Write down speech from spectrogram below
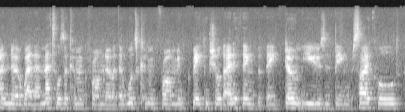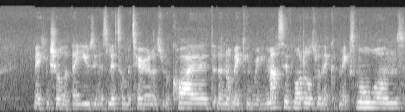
and know where their metals are coming from, know where their wood's coming from, making sure that anything that they don't use is being recycled, making sure that they're using as little material as required, that they're not making really massive models when they could make small ones.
